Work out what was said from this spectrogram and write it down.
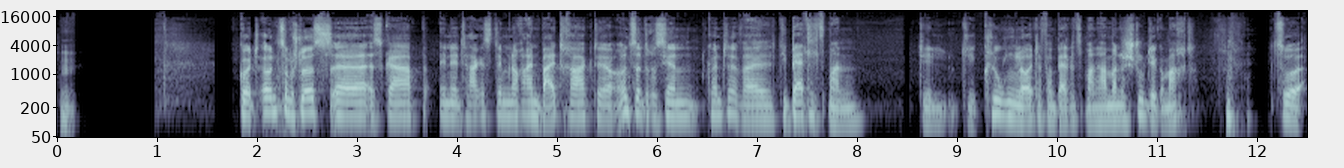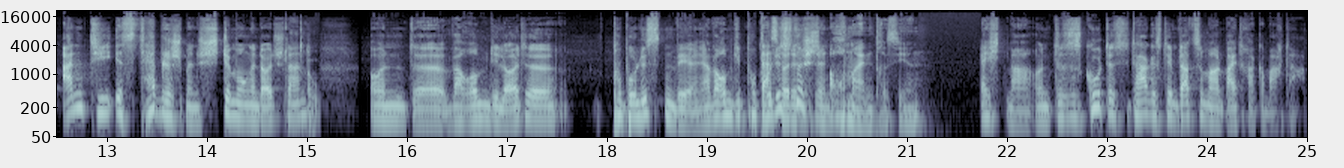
Hm. Gut, und zum Schluss, äh, es gab in den Tagesthemen noch einen Beitrag, der uns interessieren könnte, weil die Bertelsmann, die, die klugen Leute von Bertelsmann haben eine Studie gemacht zur Anti-Establishment-Stimmung in Deutschland oh. und äh, warum die Leute Populisten wählen, ja, warum die populistisch das würde mich sind. auch mal interessieren. Echt mal. Und das ist gut, dass die Tagesthemen dazu mal einen Beitrag gemacht haben.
